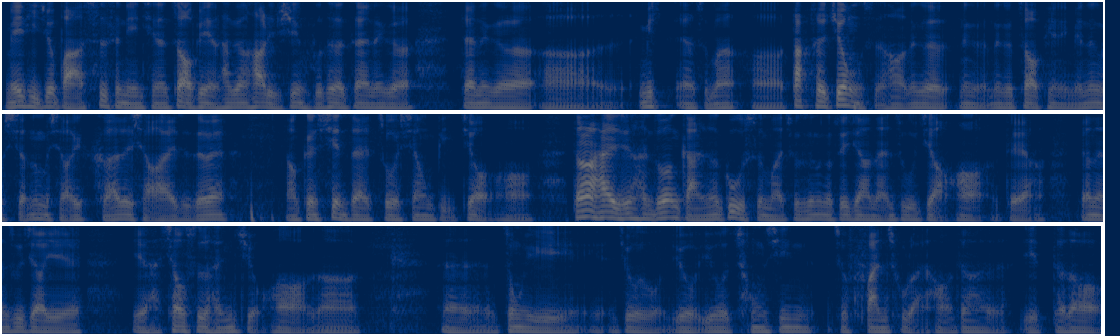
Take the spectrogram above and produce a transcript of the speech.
媒体就把四十年前的照片，他跟哈里逊福特在那个在那个呃，Miss 呃什么呃，Doctor Jones 哈，那个那个那个照片里面，那么小那么小一个可爱的小孩子，对不对？然后跟现在做相比较啊，当然还有一些很多很感人的故事嘛，就是那个最佳男主角哈，对啊，最佳男主角也也消失了很久哈，那。呃，终于就又又重新就翻出来哈，这样也得到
